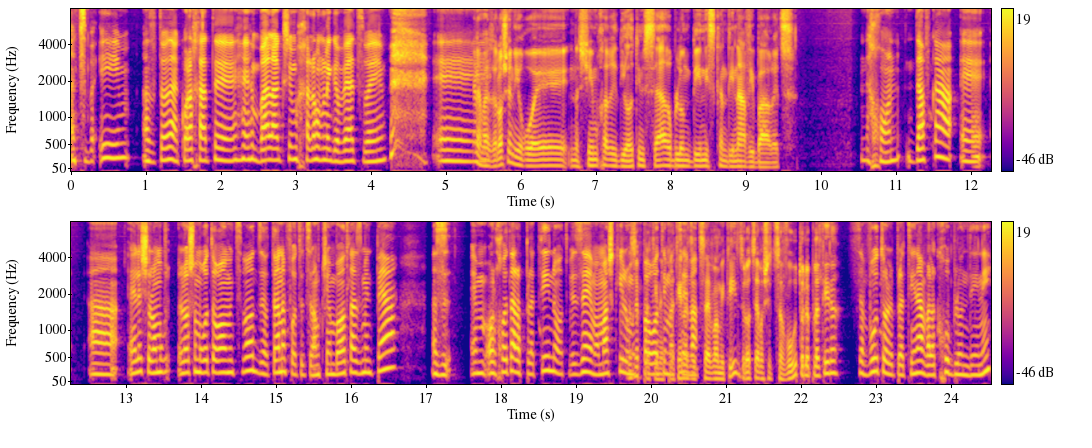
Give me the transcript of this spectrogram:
הצבעים, אז אתה יודע, כל אחת אה, באה להגשים חלום לגבי הצבעים. כן, אבל זה לא שאני רואה נשים חרדיות עם שיער בלונדיני סקנדינבי בארץ. נכון, דווקא אלה שלא לא שמרו תורה ומצוות, זה יותר נפוץ אצלם. כשהן באות להזמין פאה, אז הן הולכות על הפלטינות וזה, ממש כאילו מתפרעות עם הצבע. פלטינה זה צבע אמיתי? זה לא צבע שצבעו אותו לפלטינה? צבעו אותו לפלטינה, אבל לקחו בלונדיני,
